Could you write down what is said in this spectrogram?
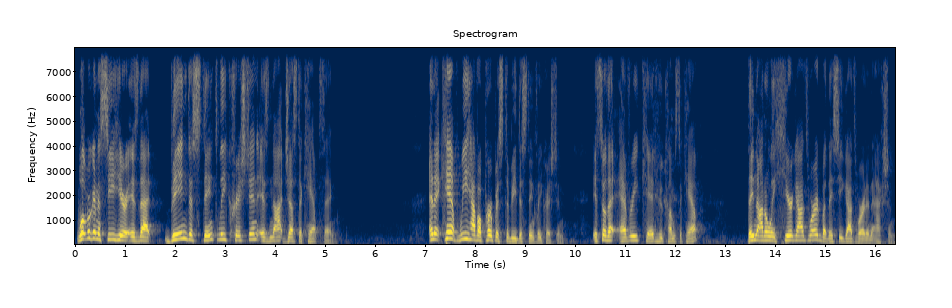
what we're going to see here is that being distinctly Christian is not just a camp thing. And at camp, we have a purpose to be distinctly Christian. It's so that every kid who comes to camp, they not only hear God's word, but they see God's word in action.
